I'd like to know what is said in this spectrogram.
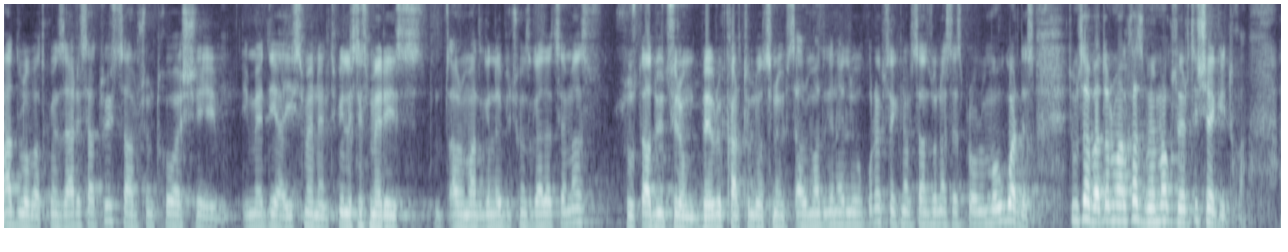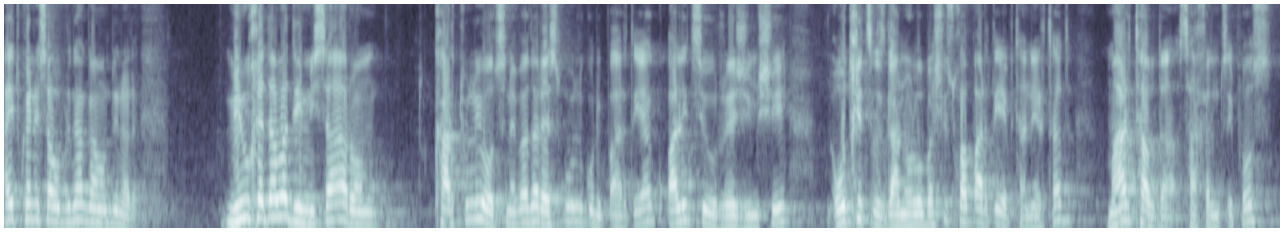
მადლობა თქვენ ზარისათვის. ამ შემთხვევაში იმედია ისმენენ თბილისის მერის წარმომადგენლები ჩვენს გადაცემას. ზუსტად ვიცი რომ ბევრი ქართული ოცნების წარმომადგენელი უყურებს, იქნებ სანზონას ეს პრობლემა უგვარდეს. თუმცა ბატონ მალხას მე მაქვს ერთი შეკითხვა. აი თქვენი საუბრიდან გამომდინარე, მიუხედავად იმისა, რომ ქართული ოცნება და რესპუბლიკური პარტია კოალიციურ რეჟიმში 4 წლის განმავლობაში სხვა პარტიებთან ერთად მართავდა სახელმწიფოს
